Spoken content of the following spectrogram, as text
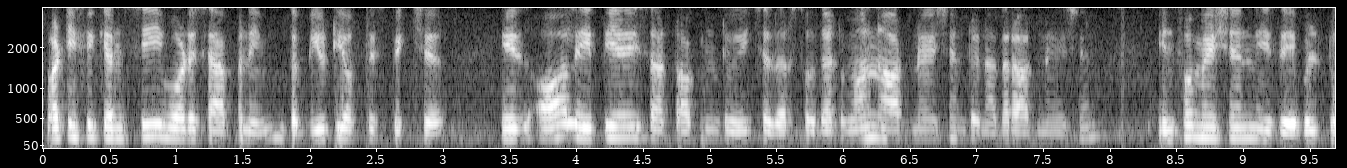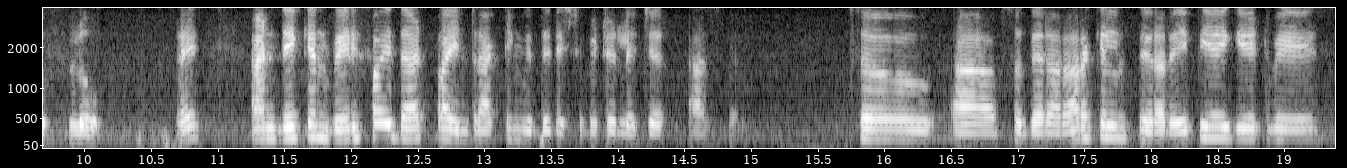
But if you can see what is happening, the beauty of this picture is all APIs are talking to each other so that one organization to another organization, information is able to flow, right? And they can verify that by interacting with the distributed ledger as well. So, uh, so there are oracles, there are API gateways,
